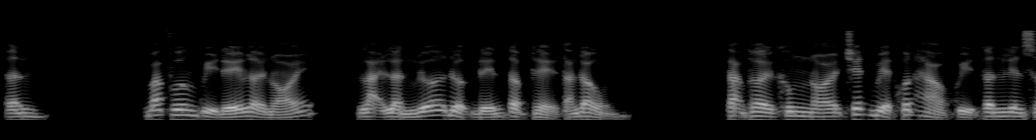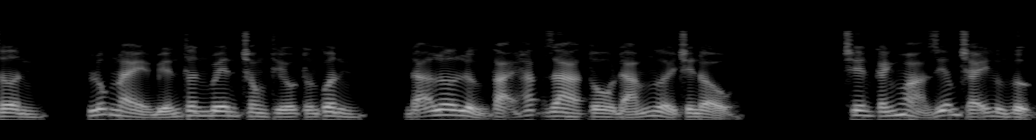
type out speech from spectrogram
Ân. Bắc phương quỷ đế lời nói, lại lần nữa được đến tập thể tán đồng. Tạm thời không nói chết biệt khuất hảo quỷ tân liên sơn lúc này biến thân bên trong thiếu tướng quân, đã lơ lửng tại hắc gia tô đám người trên đầu. Trên cánh hỏa diễm cháy hừng hực,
